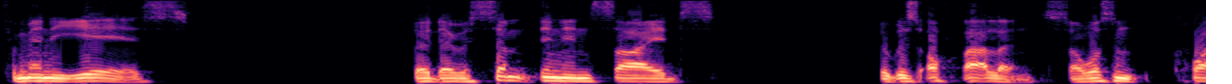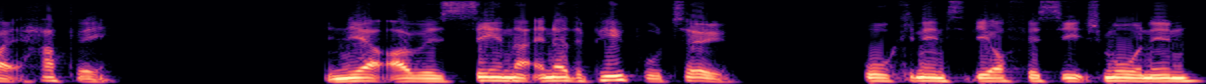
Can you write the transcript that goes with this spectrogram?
For many years, though there was something inside that was off balance. I wasn't quite happy. And yet I was seeing that in other people too. Walking into the office each morning,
